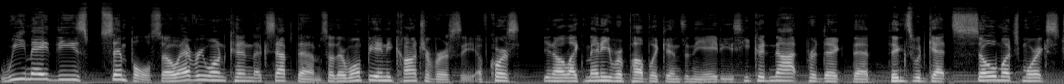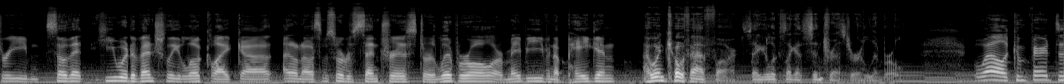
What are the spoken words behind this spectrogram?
We made these simple so everyone can accept them, so there won't be any controversy. Of course, you know, like many Republicans in the 80s, he could not predict that things would get so much more extreme so that he would eventually look like, uh, I don't know, some sort of centrist or liberal or maybe even a pagan. I wouldn't go that far, say he looks like a centrist or a liberal. Well, compared to,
